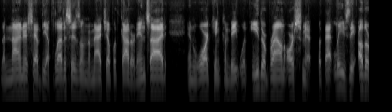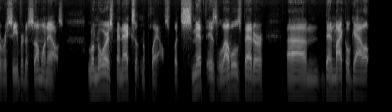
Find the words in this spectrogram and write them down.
The Niners have the athleticism to match up with Goedert inside, and Ward can compete with either Brown or Smith, but that leaves the other receiver to someone else. Lenoir has been excellent in the playoffs, but Smith is levels better um, than Michael Gallup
